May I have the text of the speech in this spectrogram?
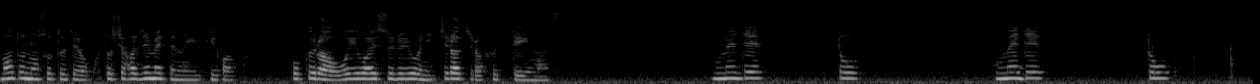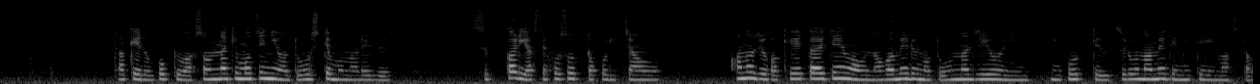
窓の外では今年初めての雪が僕らをお祝いするようにちらちら降っています。おめでとおめでとだけど僕はそんな気持ちにはどうしてもなれずすっかり痩せ細った堀ちゃんを彼女が携帯電話を眺めるのと同じように濁ってうつろな目で見ていました。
